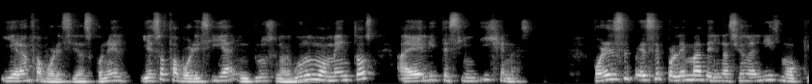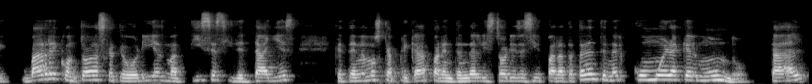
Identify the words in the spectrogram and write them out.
y eran favorecidas con él. Y eso favorecía incluso en algunos momentos a élites indígenas. Por ese problema del nacionalismo que barre con todas las categorías, matices y detalles que tenemos que aplicar para entender la historia, es decir, para tratar de entender cómo era aquel mundo tal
